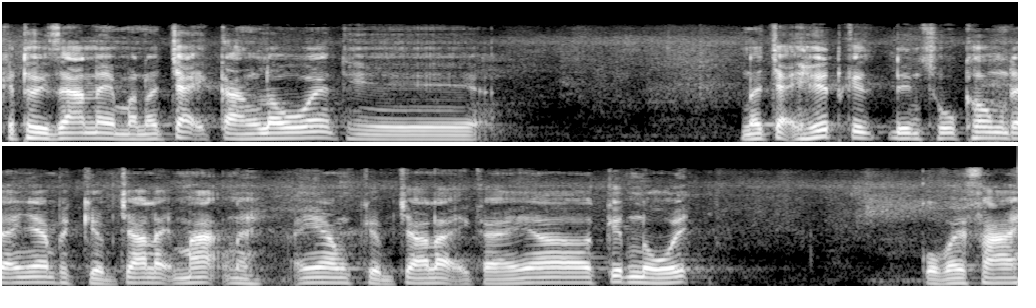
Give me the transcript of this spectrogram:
Cái thời gian này mà nó chạy càng lâu ấy, thì nó chạy hết cái đến số 0 thì anh em phải kiểm tra lại mạng này. Anh em kiểm tra lại cái ờ, kết nối của wifi.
